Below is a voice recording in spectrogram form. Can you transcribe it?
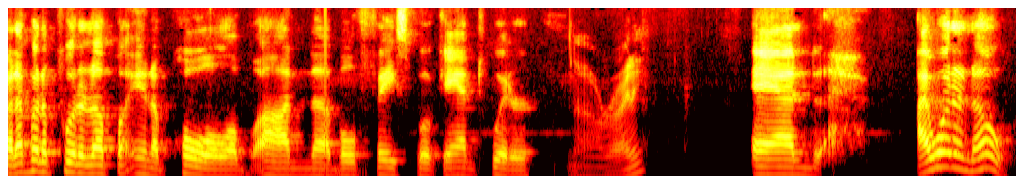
But I'm going to put it up in a poll on uh, both Facebook and Twitter. All righty. And I want to know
